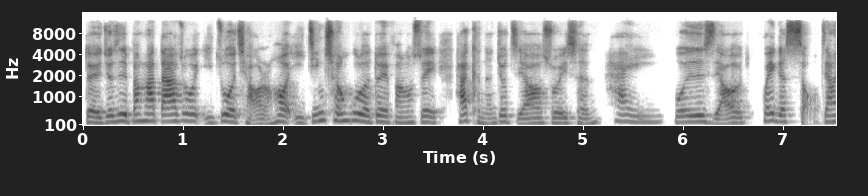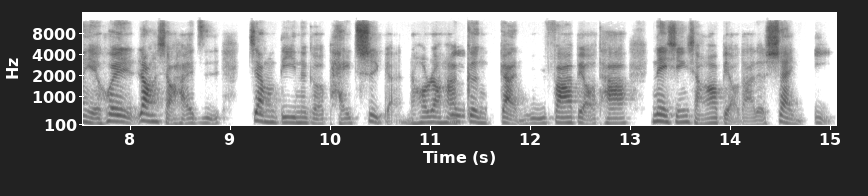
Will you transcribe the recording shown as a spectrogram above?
对，就是帮他搭做一座桥，然后已经称呼了对方，所以他可能就只要说一声嗨，或者是只要挥个手，这样也会让小孩子降低那个排斥感，然后让他更敢于发表他内心想要表达的。的善意，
